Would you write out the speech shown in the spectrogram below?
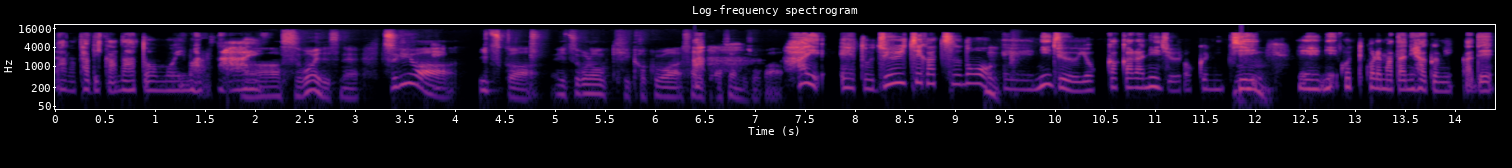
あの旅かなと思います。はい。ああ、すごいですね。次はいつか、いつ頃企画はされてらっしゃるんでしょうか？はい。えっ、と、11月の、うんえー24日から26日、うんえーにこ、これまた2泊3日で、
